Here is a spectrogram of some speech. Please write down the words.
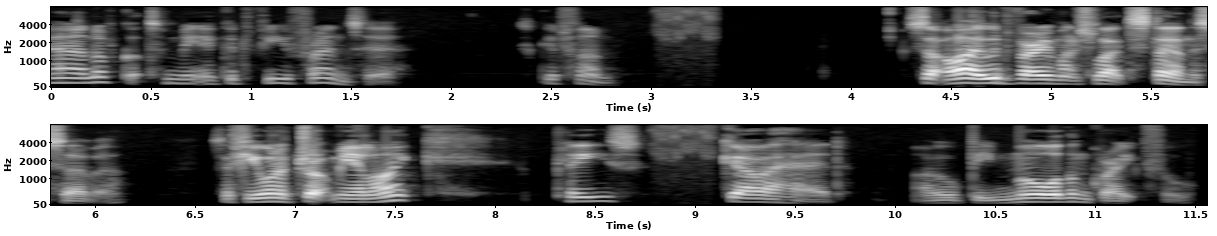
And I've got to meet a good few friends here. It's good fun. So I would very much like to stay on the server. So if you want to drop me a like, please go ahead. I will be more than grateful.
